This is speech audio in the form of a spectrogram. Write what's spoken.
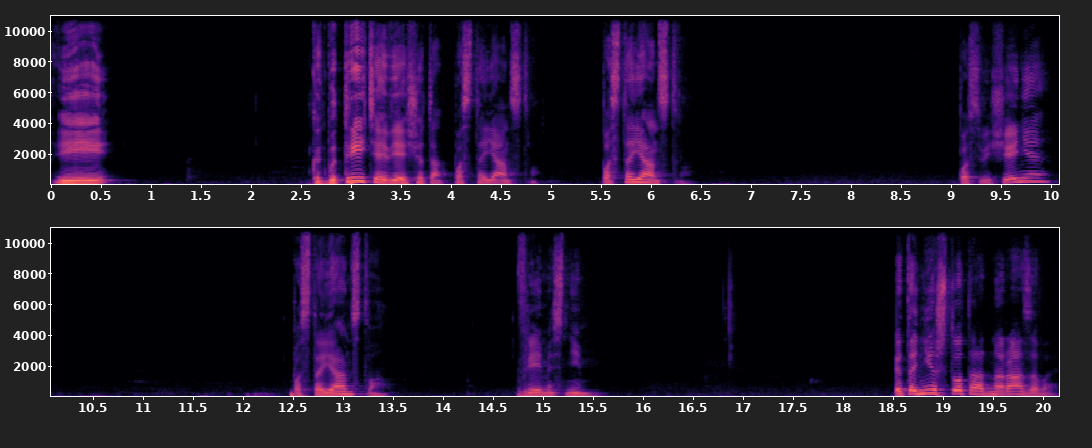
И как бы третья вещь – это постоянство. Постоянство. Посвящение, постоянство, время с Ним. Это не что-то одноразовое.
